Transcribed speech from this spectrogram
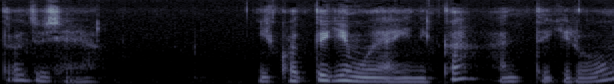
떠주셔요. 이 겉뜨기 모양이니까 안뜨기로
